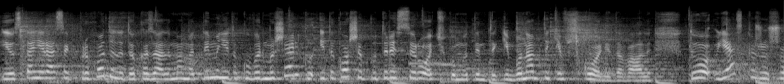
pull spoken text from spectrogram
І останній раз, як приходили, то казали, мама, ти мені таку вермишельку і також ще по три сирочком тим таким, бо нам таке в школі давали. То я скажу, що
